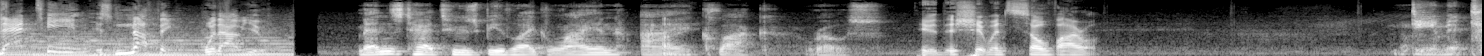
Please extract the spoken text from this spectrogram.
That team is nothing without you. Men's tattoos be like lion eye clock rose. Dude, this shit went so viral. Damn it.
